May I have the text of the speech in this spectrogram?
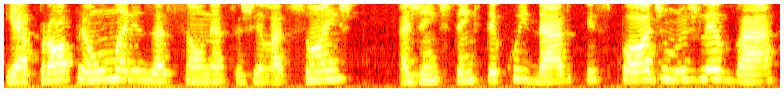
e a própria humanização nessas relações, a gente tem que ter cuidado, porque isso pode nos levar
